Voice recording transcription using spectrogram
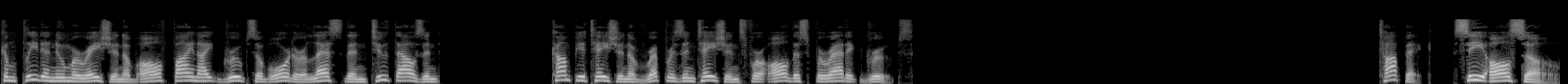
complete enumeration of all finite groups of order less than 2000 computation of representations for all the sporadic groups Topic See also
